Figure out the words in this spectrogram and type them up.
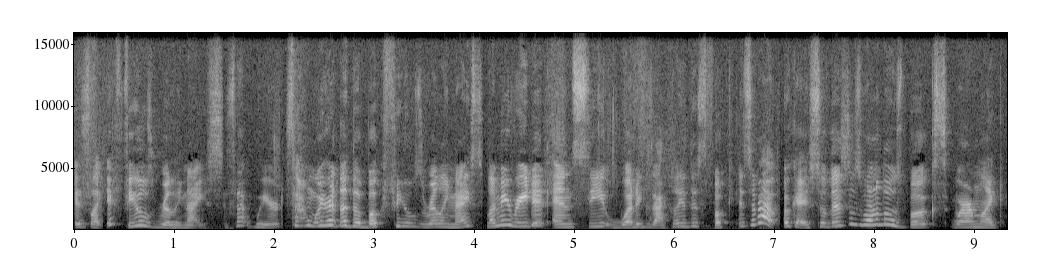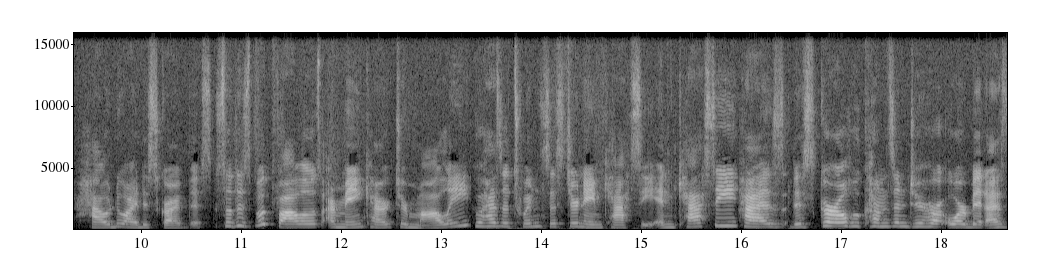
is like, it feels really nice. Is that weird? That weird that the book feels really nice? Let me read it and see what exactly this book is about. Okay, so this is one of those books where I'm like, how do I describe this? So this book follows our main character Molly, who has a twin sister named Cassie. And Cassie has this girl who comes into her orbit, as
